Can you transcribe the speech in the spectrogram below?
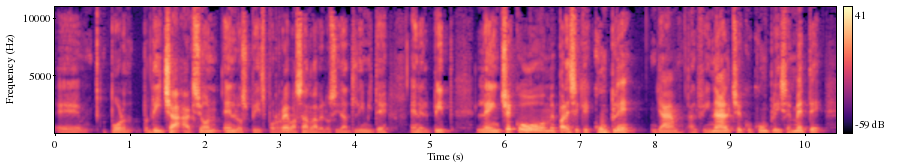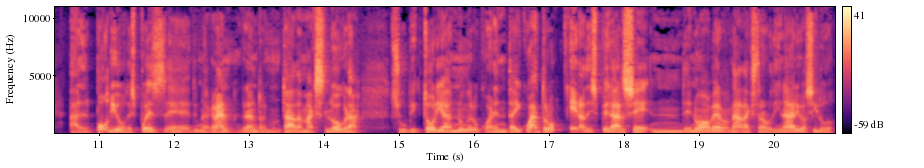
eh, por dicha acción en los pits, por rebasar la velocidad límite en el pit lane. Checo me parece que cumple, ya al final Checo cumple y se mete al podio después de una gran, gran remontada. Max logra su victoria número 44. Era de esperarse, mm, de no haber nada extraordinario, así lo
